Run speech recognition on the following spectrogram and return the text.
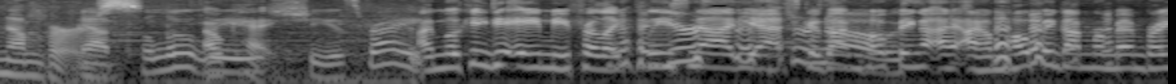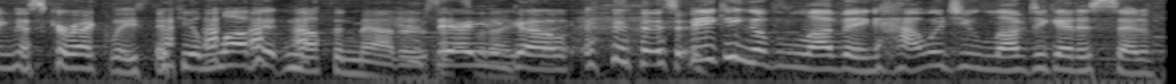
numbers. Absolutely. Okay. She is right. I'm looking to Amy for like, please nod yes, because I'm hoping I, I'm hoping I'm remembering this correctly. if you love it, nothing matters. there you I go. Speaking of loving, how would you love to get a set of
